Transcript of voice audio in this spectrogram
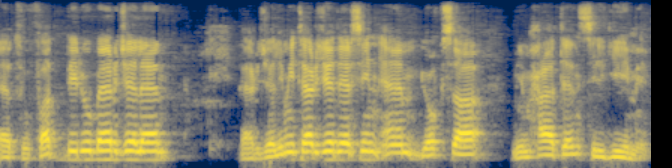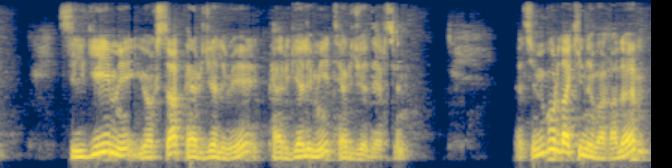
Etufaddilu bercelen. Perceli mi tercih edersin em yoksa mimhaten silgiyi mi? Silgiyi mi yoksa perceli mi, pergeli mi tercih edersin? Evet, şimdi buradakine bakalım.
